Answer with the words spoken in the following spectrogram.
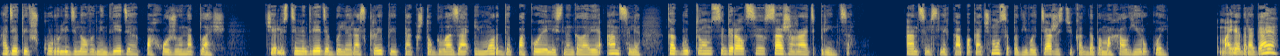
одетый в шкуру ледяного медведя, похожую на плащ. Челюсти медведя были раскрыты так, что глаза и морда покоились на голове Анселя, как будто он собирался сожрать принца. Ансель слегка покачнулся под его тяжестью, когда помахал ей рукой. Моя дорогая,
